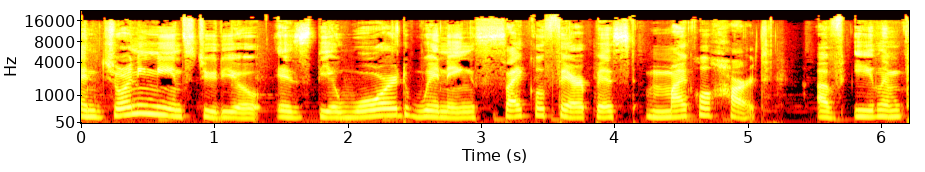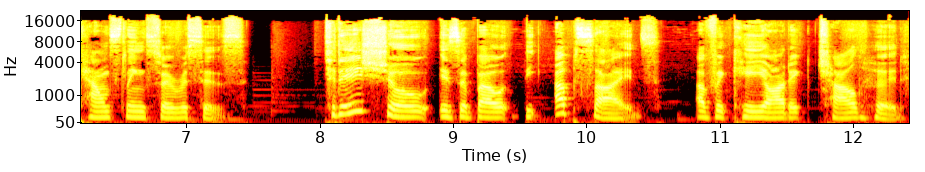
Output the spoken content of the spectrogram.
and joining me in studio is the award winning psychotherapist Michael Hart of Elim Counseling Services. Today's show is about the upsides of a chaotic childhood.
